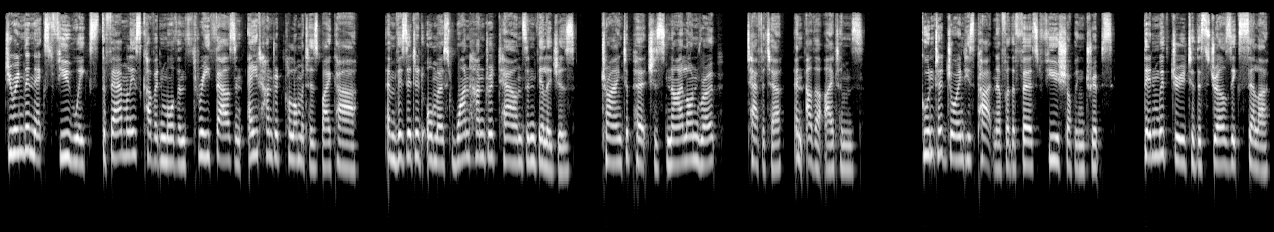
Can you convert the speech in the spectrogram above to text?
during the next few weeks, the families covered more than 3,800 kilometres by car and visited almost 100 towns and villages, trying to purchase nylon rope, taffeta, and other items. Gunter joined his partner for the first few shopping trips, then withdrew to the Strelzyk cellar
